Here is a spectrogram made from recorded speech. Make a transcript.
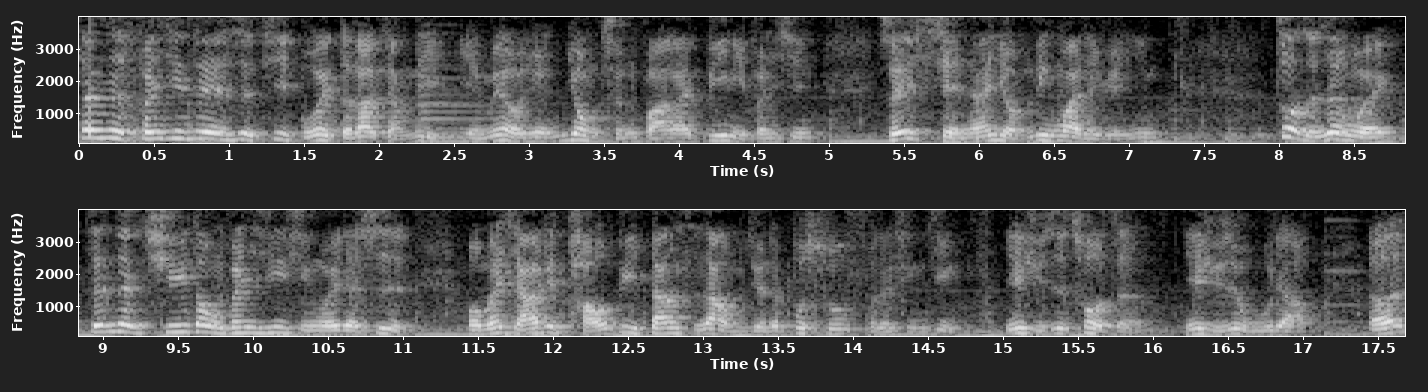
但是分心这件事既不会得到奖励，也没有人用惩罚来逼你分心，所以显然有另外的原因。作者认为，真正驱动分心行为的是我们想要去逃避当时让我们觉得不舒服的情境，也许是挫折，也许是无聊，而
